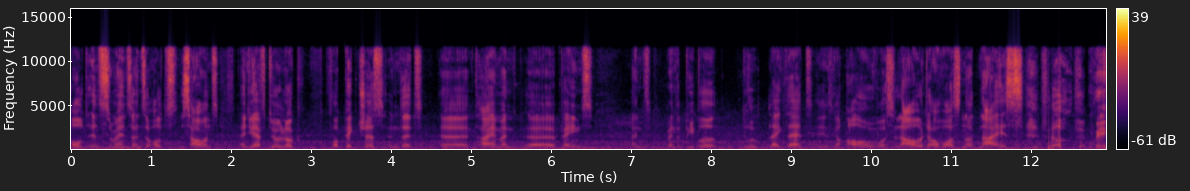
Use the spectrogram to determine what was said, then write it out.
old instruments and the old sounds and you have to look for pictures in that uh, time and uh, paints and when the people do like that go, oh was loud or was not nice so we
